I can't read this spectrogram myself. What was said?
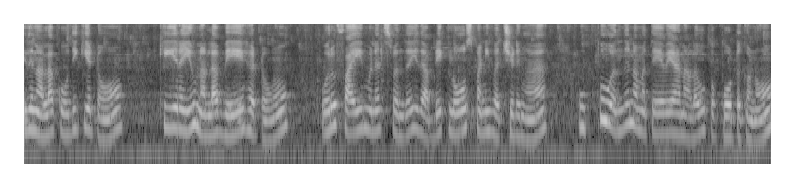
இது நல்லா கொதிக்கட்டும். கீரையும் நல்லா வேகட்டும். ஒரு ஃபைவ் மினிட்ஸ் வந்து இதை அப்படியே க்ளோஸ் பண்ணி வச்சிடுங்க. உப்பு வந்து நம்ம தேவையான அளவு இப்போ போட்டுக்கணும்.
